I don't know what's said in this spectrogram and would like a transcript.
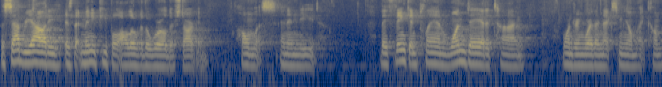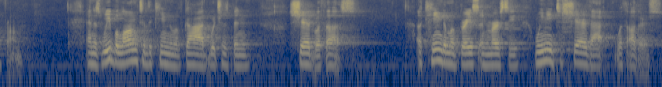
The sad reality is that many people all over the world are starving, homeless, and in need. They think and plan one day at a time wondering where their next meal might come from. And as we belong to the kingdom of God, which has been shared with us, a kingdom of grace and mercy, we need to share that with others.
